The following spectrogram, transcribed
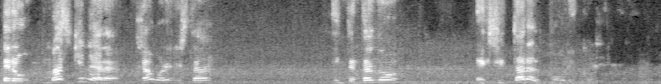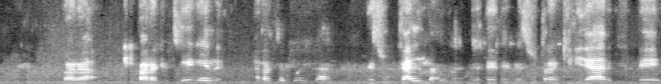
Pero más que nada, Howard está intentando excitar al público para, para que lleguen a darse cuenta de su calma, de, de, de su tranquilidad, de,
